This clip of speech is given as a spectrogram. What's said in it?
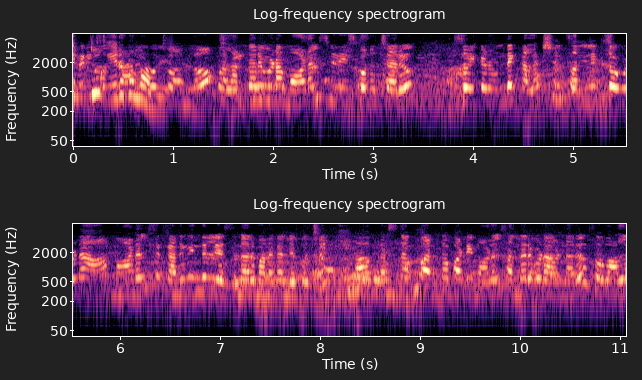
ఎక్కువ ఎరకం ప్రభుత్వంలో వాళ్ళందరూ కూడా మోడల్స్ ని తీసుకొని వచ్చారు సో ఇక్కడ ఉండే కలెక్షన్స్ అన్నిటితో కూడా మోడల్స్ కనువిందులు చేస్తున్నారు మనకు అని చెప్పొచ్చు ప్రస్తుతం మనతో పాటు మోడల్స్ అందరూ కూడా ఉన్నారు సో వాళ్ళ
